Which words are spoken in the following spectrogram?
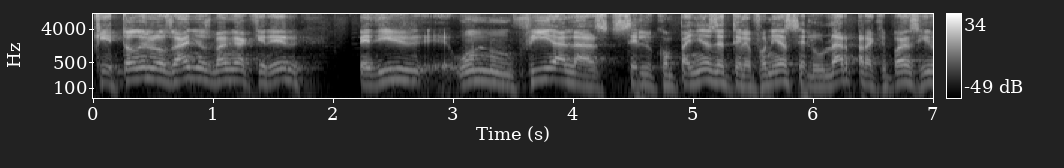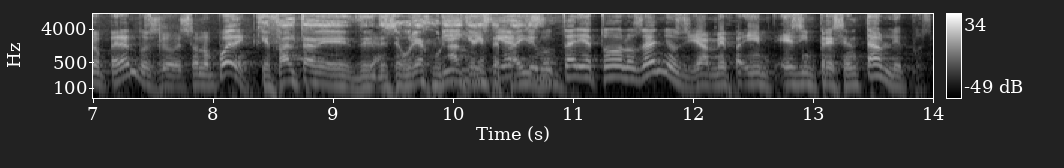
que todos los años van a querer pedir eh, un fee a las compañías de telefonía celular para que puedan seguir operando. Eso, eso no pueden. Que falta de, de- de seguridad jurídica en este país. ¿no? tributaria todos los años ya me es impresentable, pues.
